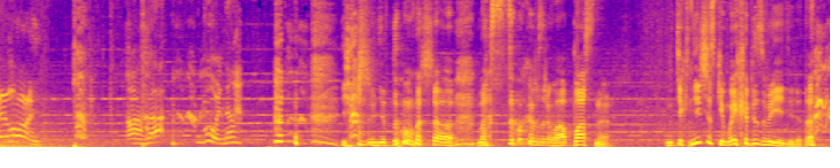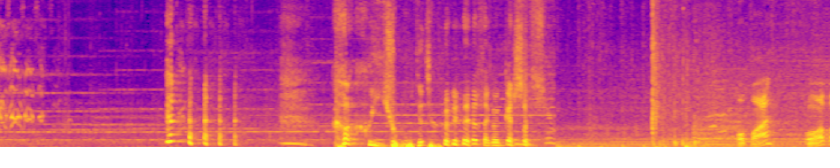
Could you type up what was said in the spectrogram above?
Элой! Ага, больно. Я же не думал, что настолько взрывоопасно. Ну, технически мы их обезвредили, да? Такой. Еще Опа. Оп.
